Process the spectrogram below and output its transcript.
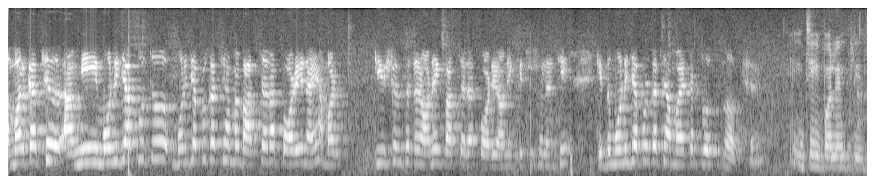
আমার কাছে আমি মনিজাপু তো মনিজাপুর কাছে আমার বাচ্চারা পড়ে নাই আমার টিউশন সেন্টার অনেক বাচ্চারা পড়ে অনেক কিছু শুনেছি কিন্তু মনিজাপুর কাছে আমার একটা প্রশ্ন আছে। জি বলেন প্লিজ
